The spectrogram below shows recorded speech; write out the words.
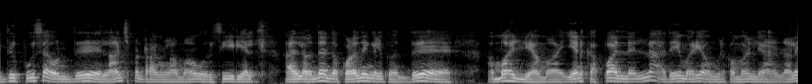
இது புதுசாக வந்து லான்ச் பண்ணுறாங்களாம்மா ஒரு சீரியல் அதில் வந்து அந்த குழந்தைங்களுக்கு வந்து அம்மா இல்லையாம்மா? எனக்கு அப்பா இல்லை இல்லை அதே மாதிரி அவங்களுக்கு அம்மா இல்லையா? அதனால்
